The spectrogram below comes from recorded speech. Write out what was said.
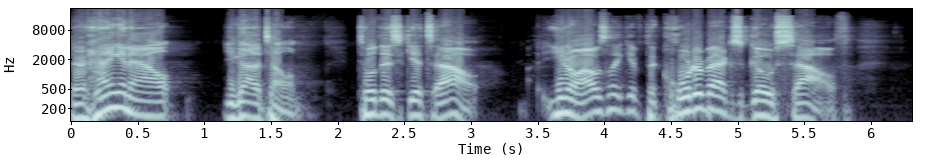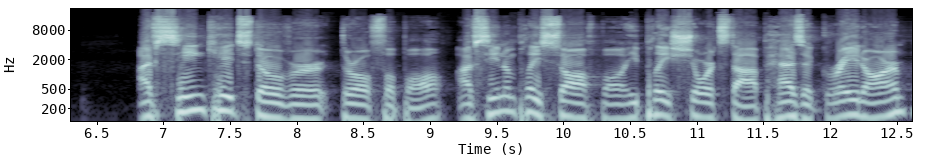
they're hanging out. You got to tell them. till this gets out. You know, I was like, if the quarterbacks go south, I've seen Cade Stover throw a football. I've seen him play softball. He plays shortstop, has a great arm.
